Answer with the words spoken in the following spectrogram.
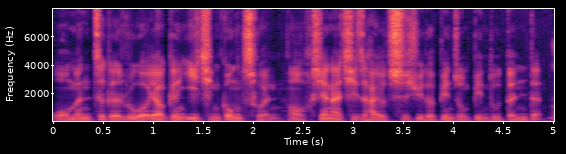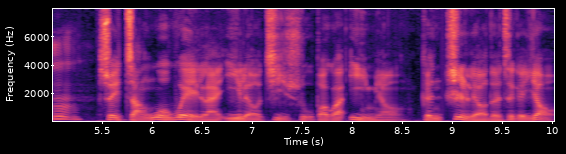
我们这个如果要跟疫情共存哦，现在其实还有持续的变种病毒等等，嗯，所以掌握未来医疗技术，包括疫苗跟治疗的这个药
